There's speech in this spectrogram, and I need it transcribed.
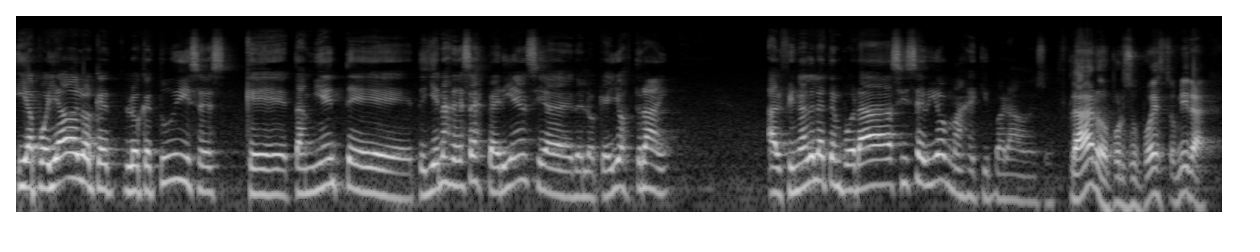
Y apoyado a lo que, lo que tú dices, que también te, te llenas de esa experiencia de, de lo que ellos traen, al final de la temporada sí se vio más equiparado eso. Claro, por supuesto. Mira,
